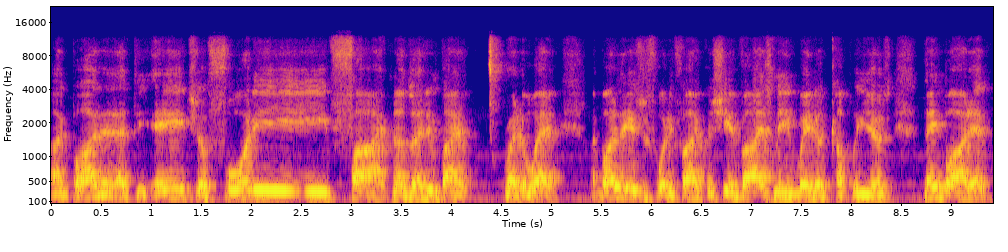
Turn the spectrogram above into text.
I bought it at the age of 45. No, I didn't buy it right away. I bought it at the age of 45 because she advised me wait a couple of years. They bought it.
